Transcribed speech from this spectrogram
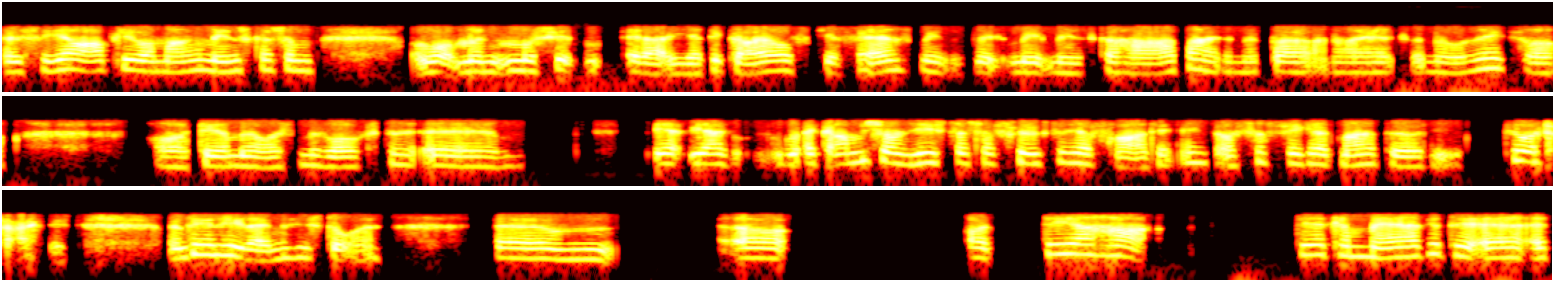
Altså, jeg oplever mange mennesker, som, hvor man måske, eller ja, det gør jeg jo, fordi jeg færdes med, med, med, mennesker har arbejdet med børn og alt sådan noget, ikke? Og, og dermed også med voksne. Øh, jeg, jeg er gammel journalist, og så flygtede jeg fra det, ikke? og så fik jeg et meget bedre liv. Det var dejligt. Men det er en helt anden historie. Øhm, og, og det, jeg har, det, jeg kan mærke, det er, at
